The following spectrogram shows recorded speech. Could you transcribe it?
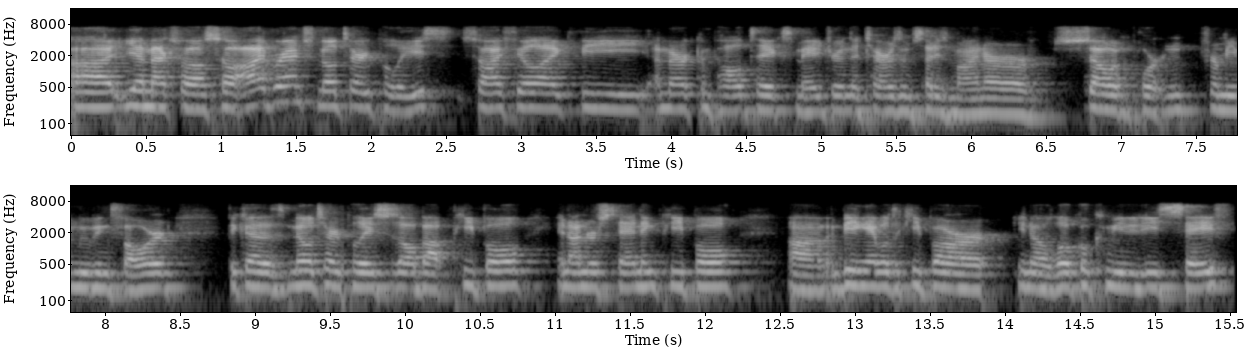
Uh, yeah, Maxwell. So I branched military police. So I feel like the American politics major and the terrorism studies minor are so important for me moving forward because military police is all about people and understanding people um, and being able to keep our you know local communities safe.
